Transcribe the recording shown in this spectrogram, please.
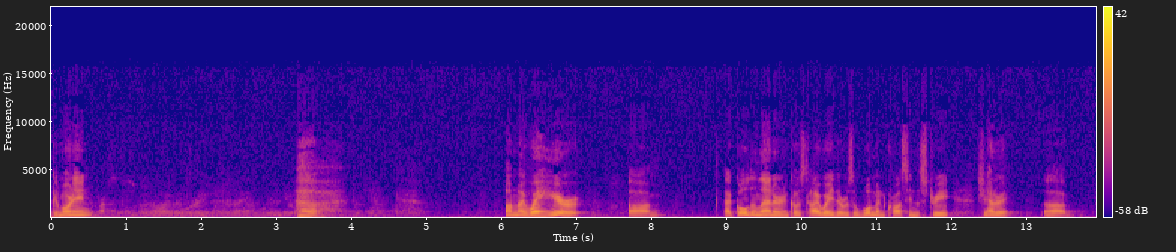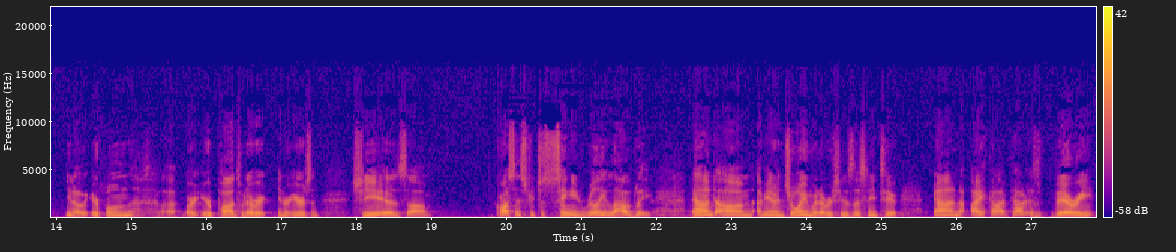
Good morning. On my way here um, at Golden Lantern and Coast Highway, there was a woman crossing the street. She had her, uh, you know, earphones uh, or earpods, whatever, in her ears, and she is um, crossing the street just singing really loudly. And um, I mean, enjoying whatever she was listening to. And I thought, that is very,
